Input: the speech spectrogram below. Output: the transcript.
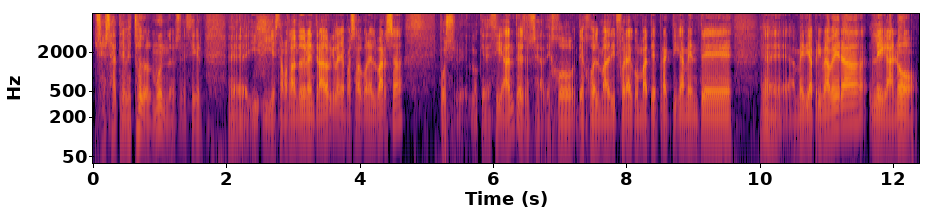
sea, se atreve todo el mundo, es decir, eh, y, y estamos hablando de un entrenador que el año pasado con el Barça, pues eh, lo que decía antes, o sea, dejó, dejó el Madrid fuera de combate prácticamente eh, a media primavera, le ganó,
